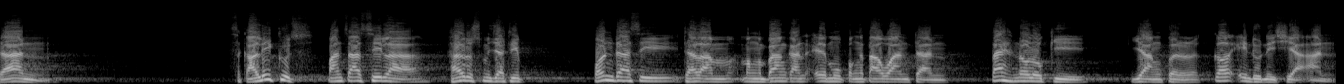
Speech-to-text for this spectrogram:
Dan sekaligus Pancasila harus menjadi fondasi dalam mengembangkan ilmu pengetahuan dan teknologi yang berkeindonesiaan.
